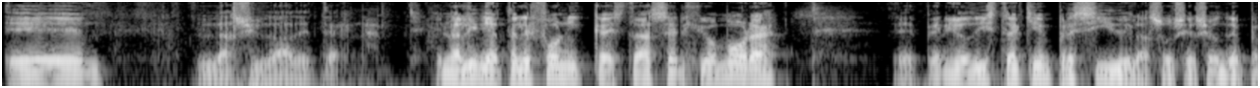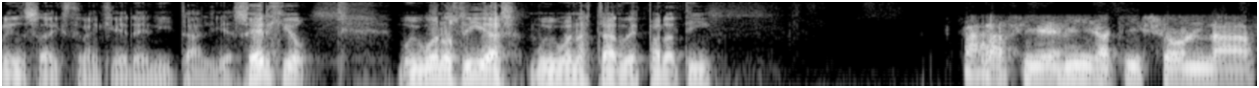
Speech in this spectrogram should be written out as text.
en la ciudad eterna. En la línea telefónica está Sergio Mora, eh, periodista quien preside la Asociación de Prensa Extranjera en Italia. Sergio, muy buenos días, muy buenas tardes para ti. Así es, mira, aquí son las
